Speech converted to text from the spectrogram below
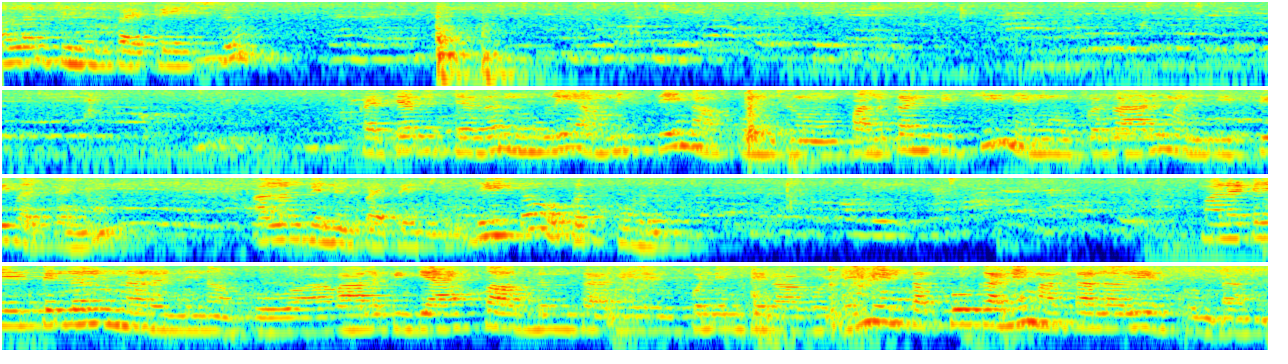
అల్లం చిన్నపాయ పేస్టు. కచ్చా పిచ్చాగా నూరి అమ్మిస్తే నాకు కొంచెం పలుకు అనిపించి నేను ఒక్కసారి మళ్ళీ మిక్సీ పెట్టాను. అల్లం చిన్నిపాయ పేస్ట్. దీంట్లో ఒక స్పూన్. మనకి పిల్లలు ఉన్నారండి నాకు. వాళ్ళకి గ్యాస్ ప్రాబ్లమ్స్ అవి ఇప్పటి నుంచి రాకూడదు నేను తక్కువగానే మసాలాలు వేసుకుంటాను.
